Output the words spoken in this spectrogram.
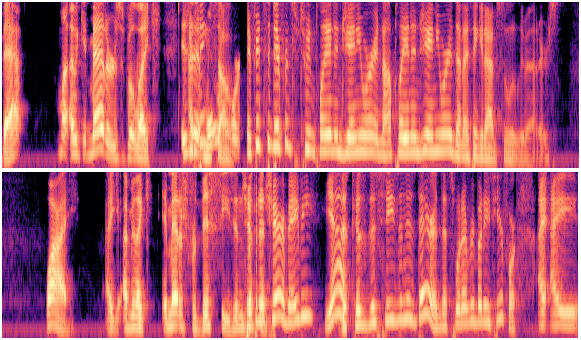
that much? I mean, it matters, but like isn't I it think so. Important? If it's the difference between playing in January and not playing in January, then I think it absolutely matters. Why? I, I mean, like it matters for this season. Chip in a chair, baby. Yeah, because this season is there, and that's what everybody's here for. I, I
